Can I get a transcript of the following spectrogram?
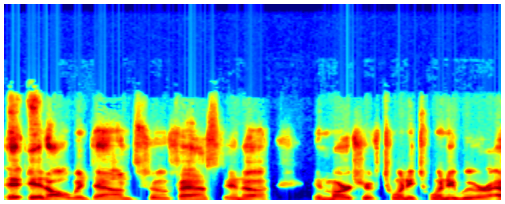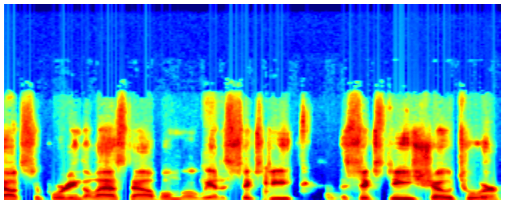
It, it all went down so fast in uh in March of 2020. We were out supporting the last album. Uh, we had a 60 a 60 show tour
